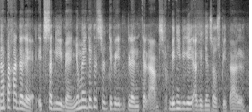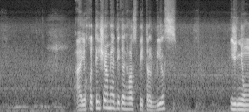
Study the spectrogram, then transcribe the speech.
napakadali. It's a given. Yung medical certificate, clinical abstract, binibigay agad yan sa ospital. Ah, yung quotation medical hospital bills, yun yung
